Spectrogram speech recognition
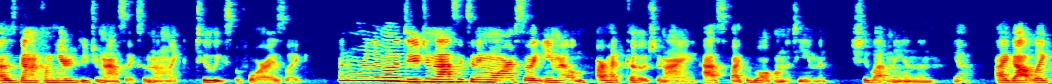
I was gonna come here to do gymnastics, and then like two weeks before, I was like, I don't really want to do gymnastics anymore. So I emailed our head coach and I asked if I could walk on the team, and she let me. And then yeah, I got like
